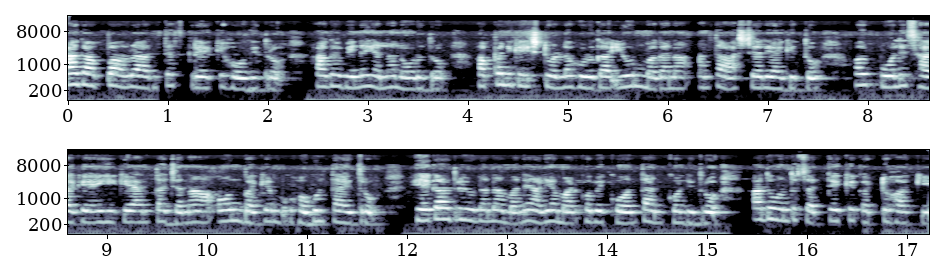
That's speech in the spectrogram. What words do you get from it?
ಆಗ ಅಪ್ಪ ಅವರ ಅಂತ್ಯಕ್ರಿಯೆಗೆ ಹೋಗಿದ್ದರು ಆಗ ವಿನಯನ್ನ ನೋಡಿದ್ರು. ಅಪ್ಪನಿಗೆ ಇಷ್ಟು ಒಳ್ಳೆ ಹುಡುಗ, ಇವನ್ ಮಗನ ಅಂತ ಆಶ್ಚರ್ಯ ಆಗಿತ್ತು. ಅವ್ರು ಪೊಲೀಸ್ ಹಾಗೆ ಹೀಗೆ ಅಂತ ಜನ ಅವನ ಬಗ್ಗೆ ಹೊಗಳ್ತಾ ಇದ್ರು. ಹೇಗಾದರೂ ಇವನನ್ನ ಮನೆ ಅಳಿಯ ಮಾಡ್ಕೋಬೇಕು ಅಂತ ಅಂದ್ಕೊಂಡಿದ್ರು ಅದು ಒಂದು ಸತ್ಯಕ್ಕೆ ಕಟ್ಟು ಹಾಕಿ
